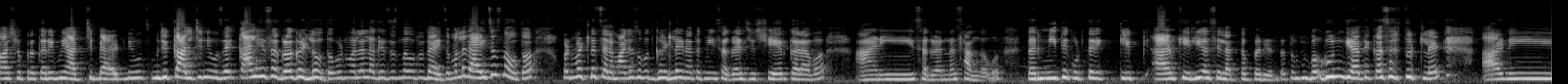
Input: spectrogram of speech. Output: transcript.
अशा प्रकारे मी आजची बॅड न्यूज म्हणजे कालची न्यूज आहे. काल हे सगळं घडलं होतं पण मला लगेचच नव्हतं द्यायचं. मला द्यायचंच नव्हतं पण म्हटलं चला माझ्यासोबत घडलं आहे ना तर मी सगळ्यांशी शेअर करावं आणि सगळ्यांना सांगावं. तर मी ते कुठेतरी क्लिप ॲड केली असेल आत्तापर्यंत तुम्ही बघून घ्या ते कसं तुटले आणि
